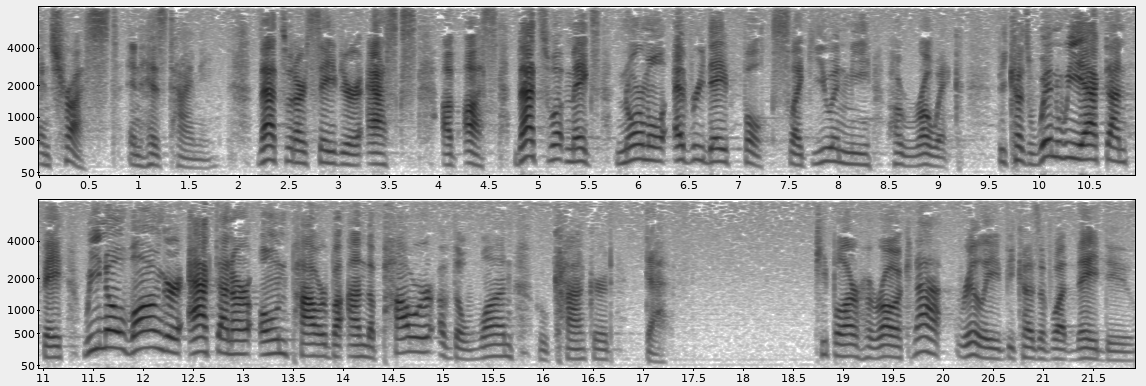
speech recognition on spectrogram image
and trust in His timing. That's what our Savior asks of us. That's what makes normal, everyday folks like you and me heroic. Because when we act on faith, we no longer act on our own power, but on the power of the one who conquered death. People are heroic not really because of what they do,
